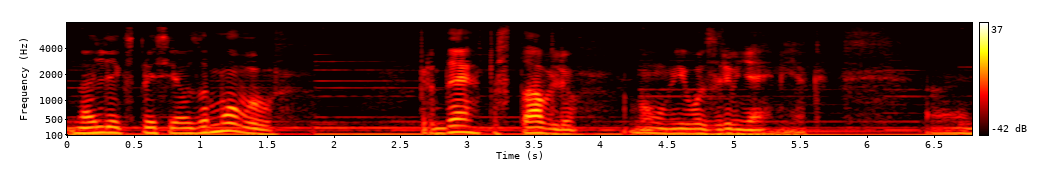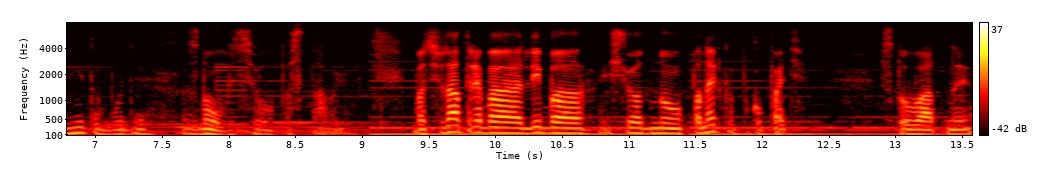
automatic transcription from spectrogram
На Аліекспресі я його замовив. Прийде, поставлю, ну його зрівняємо як. Ні, то буде знову цього поставлю. Бо сюди треба либо ще одну панельку покупати 100 ваттную,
